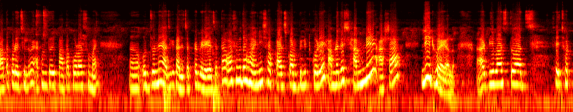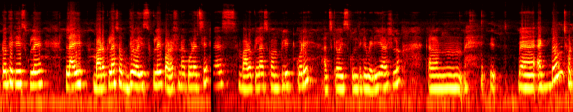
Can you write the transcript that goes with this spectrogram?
পাতা পড়েছিল, এখন তো ওই পাতা পড়ার সময়। ওর জন্য আজকে কাজের চাপটা বেড়ে গেছে। তা অসুবিধা হয়নি, সব কাজ কমপ্লিট করে আপনাদের সামনে আসা লেট হয়ে গেল। আর বিবাস তো আজ সেই ছোট্ট থেকে স্কুলে লাইভ বারো ক্লাস অবধি ওই স্কুলেই পড়াশোনা করেছে। ব্যাস, বারো ক্লাস কমপ্লিট করে আজকে ওই স্কুল থেকে বেরিয়ে আসলো। কারণ একদম ছোট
